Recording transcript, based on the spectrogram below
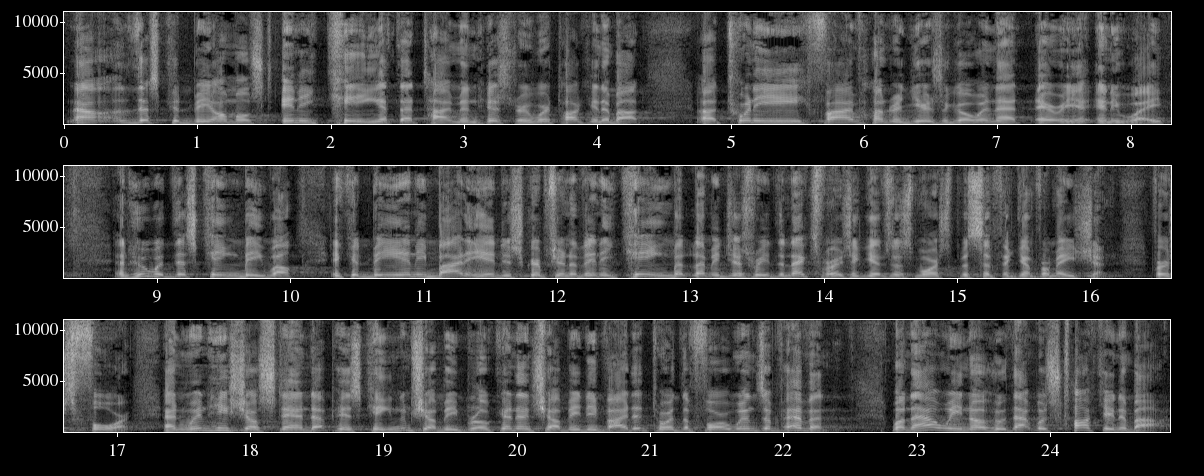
Now, this could be almost any king at that time in history. We're talking about uh, 2,500 years ago in that area, anyway. And who would this king be? Well, it could be anybody, a description of any king, but let me just read the next verse. It gives us more specific information. Verse 4 And when he shall stand up, his kingdom shall be broken and shall be divided toward the four winds of heaven. Well, now we know who that was talking about.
